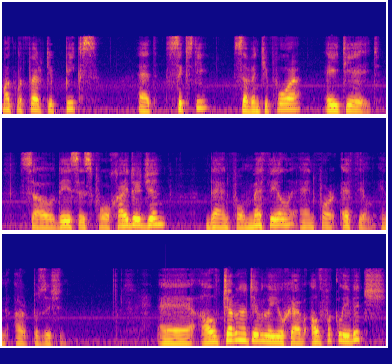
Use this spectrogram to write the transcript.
McLafferty peaks at 60, 74, 88. So this is for hydrogen, then for methyl and for ethyl in our position. Uh, alternatively, you have alpha cleavage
